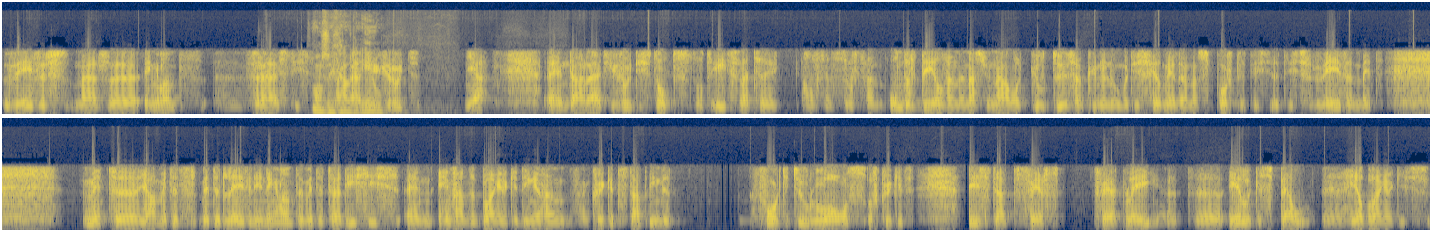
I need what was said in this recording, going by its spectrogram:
wevers naar uh, Engeland uh, verhuisd is. Onze gouden eeuw. Ja, en daar uitgegroeid is tot, tot iets wat je als een soort van onderdeel van de nationale cultuur zou kunnen noemen. Het is veel meer dan een sport. Het is, het is verweven met met, uh, ja, met, het, met het leven in Engeland en met de tradities. En een van de belangrijke dingen van, van cricket staat in de 42 Laws of Cricket, is dat fair, fair play, het uh, eerlijke spel, uh, heel belangrijk is.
